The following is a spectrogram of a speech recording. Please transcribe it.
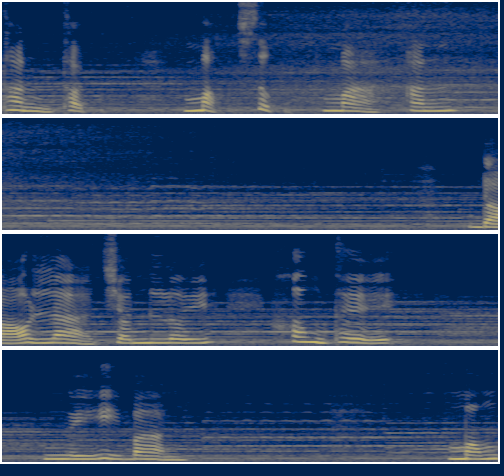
thành thật, mặc sức mà ăn. Đó là chân lý. Không thể nghĩ bàn. Mong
